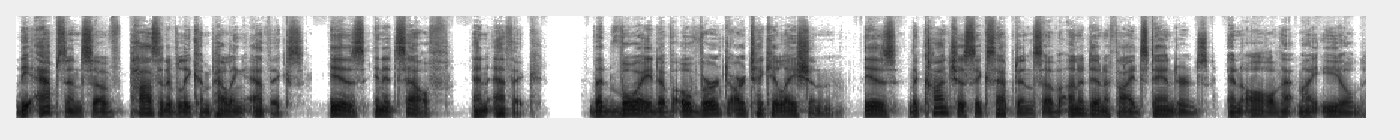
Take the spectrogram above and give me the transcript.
The absence of positively compelling ethics is in itself an ethic. The void of overt articulation is the conscious acceptance of unidentified standards and all that might yield.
